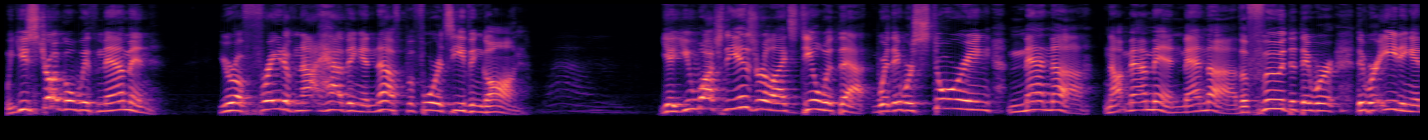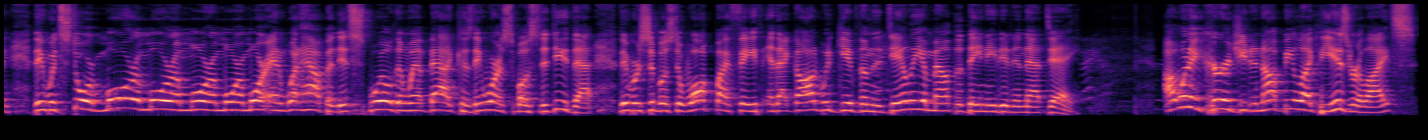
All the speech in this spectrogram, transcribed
When you struggle with mammon, you're afraid of not having enough before it's even gone. Yeah, you watch the Israelites deal with that, where they were storing manna, not mammon, manna, the food that they were they were eating, and they would store more and more and more and more and more. And what happened? It spoiled and went bad because they weren't supposed to do that. They were supposed to walk by faith, and that God would give them the daily amount that they needed in that day. I want to encourage you to not be like the Israelites,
